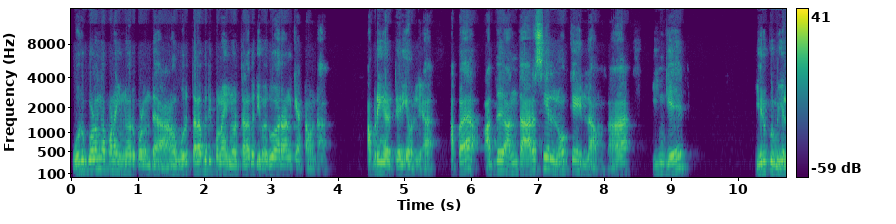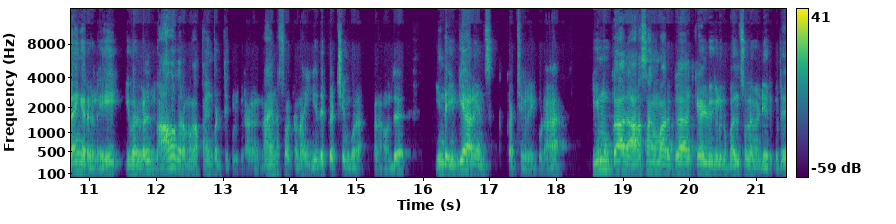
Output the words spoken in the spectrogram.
ஒரு குழந்தை போனா இன்னொரு குழந்தை. ஆனா ஒரு தளபதி போனா இன்னொரு தளபதி வருவாரான்னு கேட்டவன்டா. அப்படிங்கிறது தெரியும் இல்லையா? அப்ப அது அந்த அரசியல் நோக்கே இல்லாம தான் இங்கே இருக்கும் இளைஞர்களை இவர்கள் லாபகரமாக பயன்படுத்திக் கொள்கிறார்கள். நான் என்ன சொல்றேன்னா எதிர்கட்சியும் கூட. இப்ப நான் வந்து இந்த இந்தியா அலையன்ஸ் கட்சிகளை கூட திமுக அது அரசாங்கமா இருக்க கேள்விகளுக்கு பதில் சொல்ல வேண்டி இருக்குது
